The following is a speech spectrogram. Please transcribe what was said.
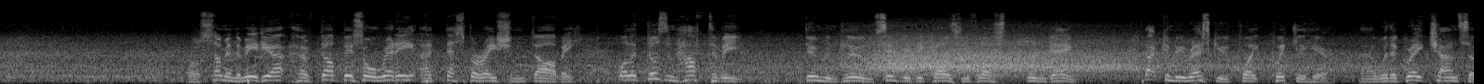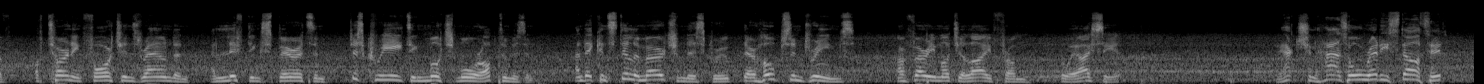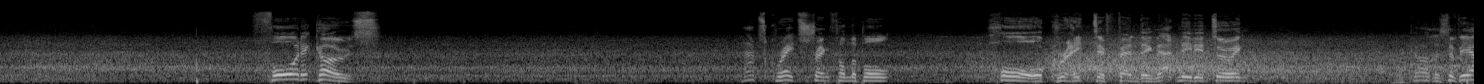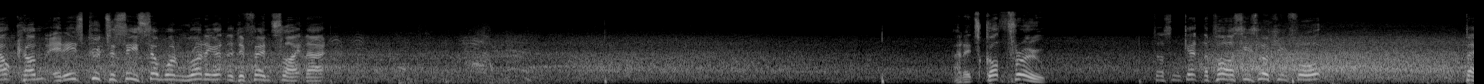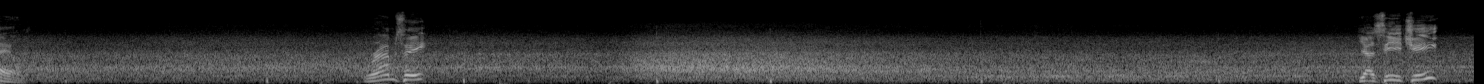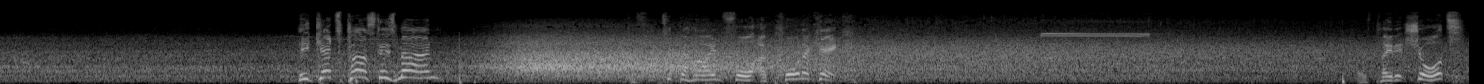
Well, some in the media have dubbed this already a desperation derby. Well, it doesn't have to be doom and gloom simply because you've lost one game. That can be rescued quite quickly here, uh, with a great chance of, of turning fortunes round and, and lifting spirits and just creating much more optimism and they can still emerge from this group. Their hopes and dreams are very much alive from the way I see it. The action has already started. Forward it goes. That's great strength on the ball. Oh, great defending, that needed doing. Regardless of the outcome, it is good to see someone running at the defence like that. And it's got through. Doesn't get the pass he's looking for. Bale. Ramsey. Yazici. He gets past his man. Deflected behind for a corner kick. They've played it short.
